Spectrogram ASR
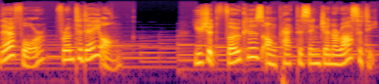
Therefore, from today on, you should focus on practicing generosity.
